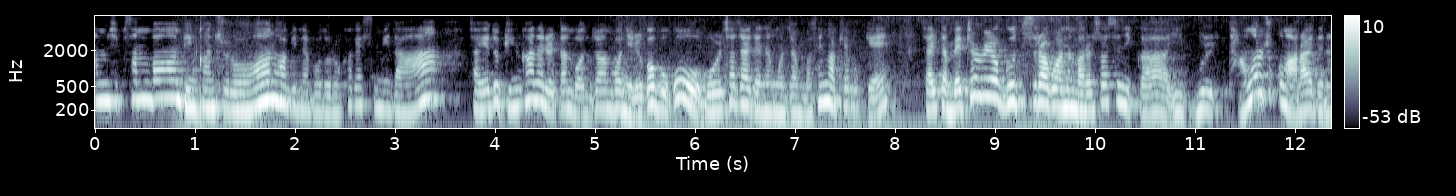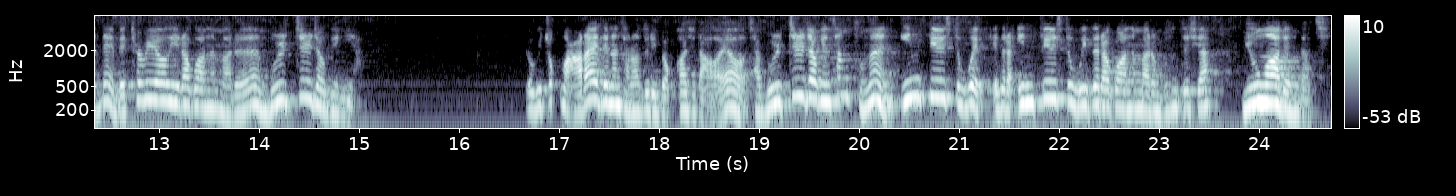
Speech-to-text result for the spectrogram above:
33번 빈칸 추론 확인해 보도록 하겠습니다. 자, 얘도 빈칸을 일단 먼저 한번 읽어보고 뭘 찾아야 되는 건지 한번 생각해 볼게. 자, 일단 material goods라고 하는 말을 썼으니까 이 물, 단어를 조금 알아야 되는데 material이라고 하는 말은 물질적인이야. 여기 조금 알아야 되는 단어들이 몇 가지 나와요. 자, 물질적인 상품은 infused with. 얘들아, infused with라고 하는 말은 무슨 뜻이야? 융화된다지.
